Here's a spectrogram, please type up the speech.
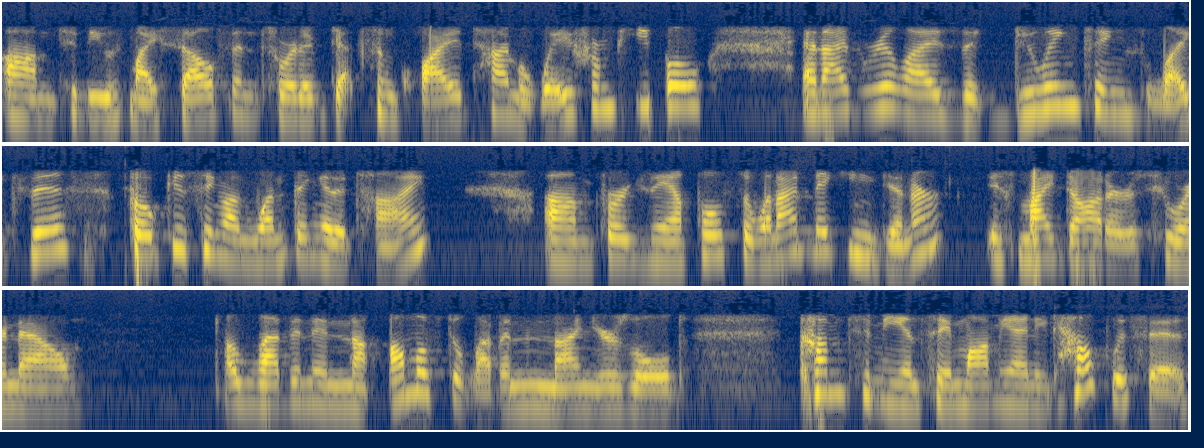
um, to be with myself and sort of get some quiet time away from people. And I've realized that doing things like this, focusing on one thing at a time, um, for example, so when I'm making dinner, if my daughters, who are now 11 and almost 11 and 9 years old, come to me and say, Mommy, I need help with this,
